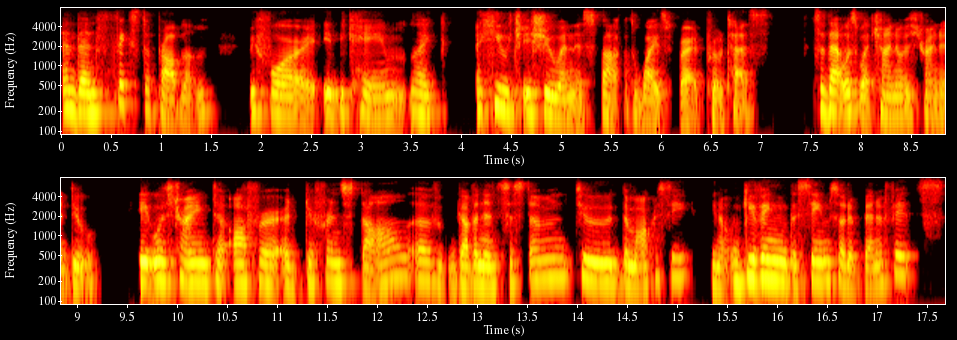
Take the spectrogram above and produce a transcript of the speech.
and then fix the problem before it became like a huge issue and it sparked widespread protests. So that was what China was trying to do. It was trying to offer a different style of governance system to democracy, you know, giving the same sort of benefits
